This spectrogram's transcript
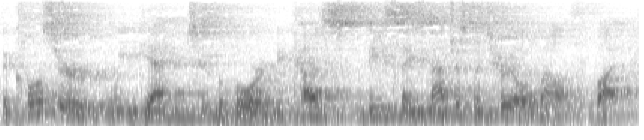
the closer we get to the Lord, because these things, not just material wealth, but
